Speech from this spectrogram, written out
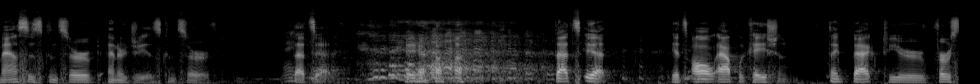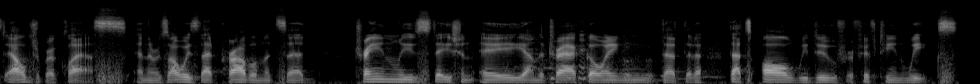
Mass is conserved, energy is conserved. That's it. That's it. It's all application. Think back to your first algebra class, and there was always that problem that said, train leaves station A on the track going, da, da, da. that's all we do for 15 weeks.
